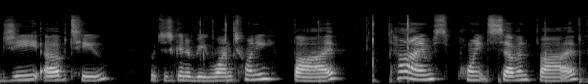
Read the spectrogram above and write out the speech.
g of 2, which is going to be 125 times 0.75,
